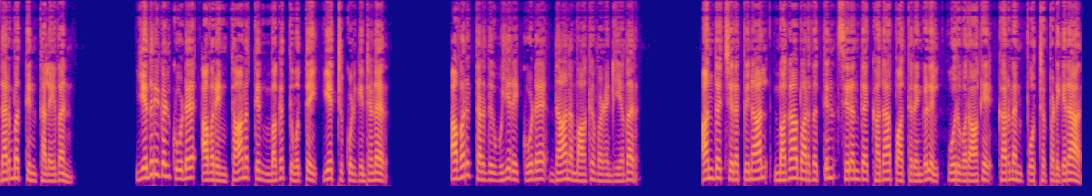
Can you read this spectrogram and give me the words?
தர்மத்தின் தலைவன். எதிரிகள் கூட அவரின் தானத்தின் மகத்துவத்தை ஏற்றுக்கொள்கின்றனர். அவர் தனது உயிரைக் கூட தானமாக வழங்கியவர். அந்தச் சிறப்பினால் மகாபாரதத்தின் சிறந்த கதாபாத்திரங்களில் ஒருவராக கர்ணன் போற்றப்படுகிறார்.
